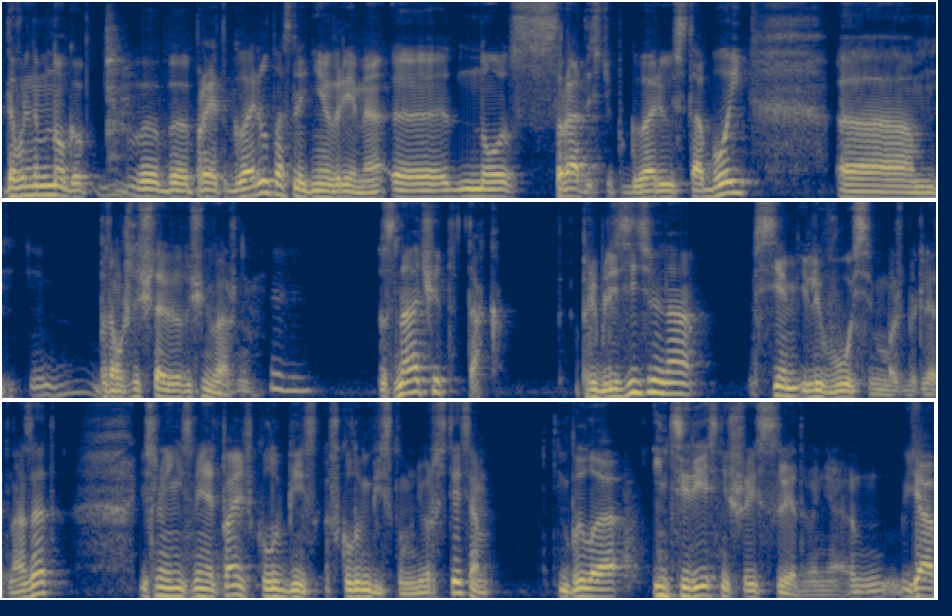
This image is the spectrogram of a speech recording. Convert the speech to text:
довольно много э, про это говорил в последнее время, э, но с радостью поговорю с тобой, потому что считаю это очень важным. Угу. Значит так. Приблизительно 7 или 8, может быть, лет назад, если мне не изменяет память, в, Колумбийск, в Колумбийском университете было интереснейшее исследование. Я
